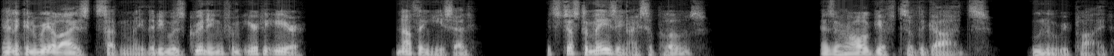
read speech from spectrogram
Anakin realized suddenly that he was grinning from ear to ear. Nothing, he said. It's just amazing, I suppose as are all gifts of the gods, Uunu replied.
